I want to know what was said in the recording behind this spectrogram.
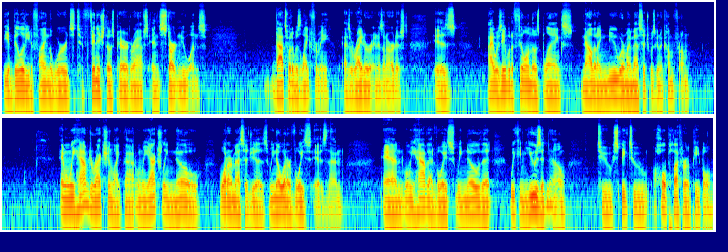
the ability to find the words to finish those paragraphs and start new ones. That's what it was like for me as a writer and as an artist is I was able to fill in those blanks now that I knew where my message was going to come from. And when we have direction like that, when we actually know what our message is. We know what our voice is then. And when we have that voice, we know that we can use it now to speak to a whole plethora of people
